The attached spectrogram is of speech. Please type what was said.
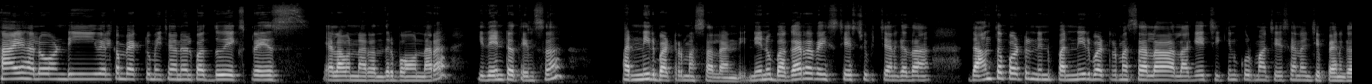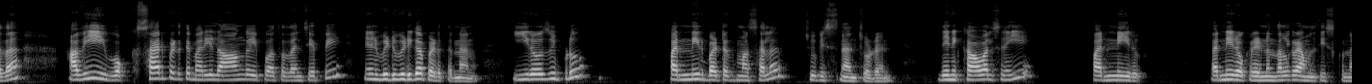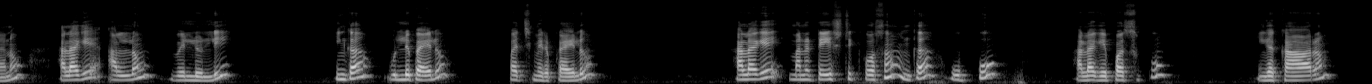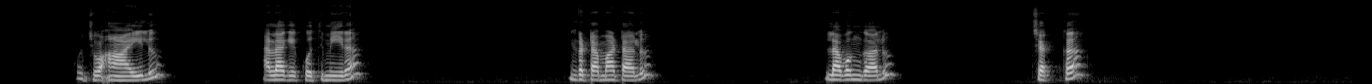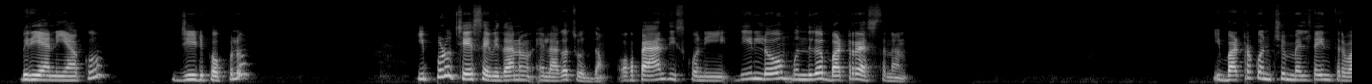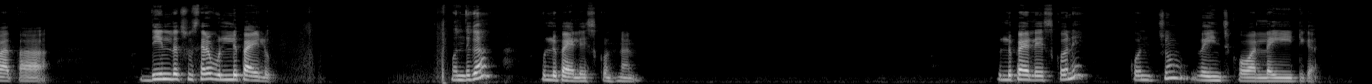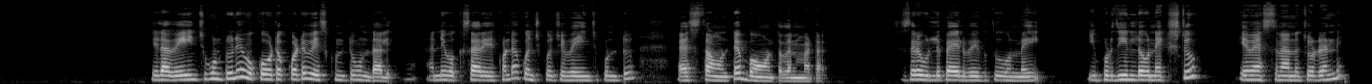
Hi hello అండి. Welcome back to my channel Paddu express. ఎలా ఉన్నారు? అందరు బాగున్నారా? ఇదేంటో తెలుసా? పన్నీర్ బటర్ మసాలా అండి. నేను బగారా రైస్ చేసి చూపించాను కదా. దాంతోపాటు నేను పన్నీర్ బటర్ మసాలా అలాగే చికెన్ కుర్మా చేశానని చెప్పాను కదా. అవి ఒక్కసారి పెడితే మరీ లాంగ్ అయిపోతుందని చెప్పి నేను విడివిడిగా పెడుతున్నాను. ఈరోజు ఇప్పుడు పన్నీర్ బటర్ మసాలా చూపిస్తున్నాను చూడండి. దీనికి కావాల్సినవి పన్నీరు. పన్నీర్ ఒక రెండు వందల గ్రాములు తీసుకున్నాను. అలాగే అల్లం వెల్లుల్లి ఇంకా ఉల్లిపాయలు పచ్చిమిరపకాయలు. అలాగే మన టేస్ట్ కోసం ఇంకా ఉప్పు అలాగే పసుపు ఇంకా కారం కొంచెం ఆయిల్ అలాగే కొత్తిమీర ఇంకా టమాటాలు లవంగాలు చెక్క బిర్యానీ ఆకు జీడిపప్పులు ఇప్పుడు చేసే విధానం ఎలాగో చూద్దాం. ఒక ప్యాన్ తీసుకొని దీనిలో ముందుగా బటర్ వేస్తున్నాను. ఈ బటర్ కొంచెం మెల్ట్ అయిన తర్వాత దీనిలో చూసారా ఉల్లిపాయలు. ముందుగా ఉల్లిపాయలు వేసుకుంటున్నాను. ఉల్లిపాయలు వేసుకొని కొంచెం వేయించుకోవాలి లైట్గా. ఇలా వేయించుకుంటూనే ఒక్కొక్కటి ఒక్కొక్కటి వేసుకుంటూ ఉండాలి. అన్నీ ఒకసారి వేసుకుంటే కొంచెం కొంచెం వేయించుకుంటూ వేస్తూ ఉంటే బాగుంటుంది అనమాట చూసారా ఉల్లిపాయలు వేగుతూ ఉన్నాయి. ఇప్పుడు దీనిలో నెక్స్ట్ ఏం వేస్తున్నానో చూడండి.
